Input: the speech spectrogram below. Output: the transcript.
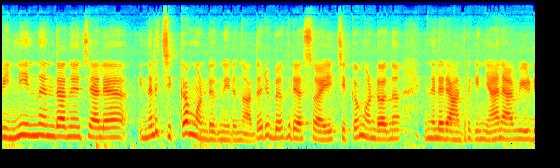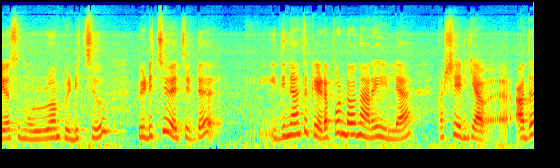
പിന്നെ ഇന്ന് എന്താന്ന് വെച്ചാൽ ഇന്നലെ ചിക്കൻ കൊണ്ടുവന്നിരുന്നു. അതൊരു ബഹുരസമായി. ചിക്കൻ കൊണ്ടുവന്ന് ഇന്നലെ രാത്രിക്ക് ഞാൻ ആ വീഡിയോസ് മുഴുവൻ പിടിച്ചു. പിടിച്ചു വെച്ചിട്ട് ഇതിനകത്ത് കിടപ്പുണ്ടോയെന്ന് അറിയില്ല. പക്ഷേ എനിക്ക് അത്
